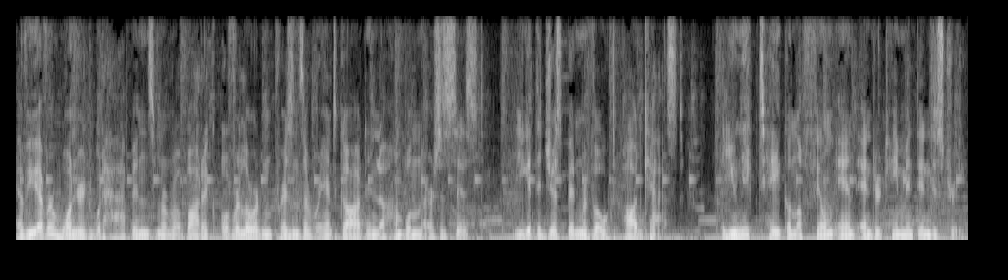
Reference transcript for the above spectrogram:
Have you ever wondered what happens when a robotic overlord imprisons a rant god into a humble narcissist? You get the Just Been Revoked podcast, a unique take on the film and entertainment industry,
